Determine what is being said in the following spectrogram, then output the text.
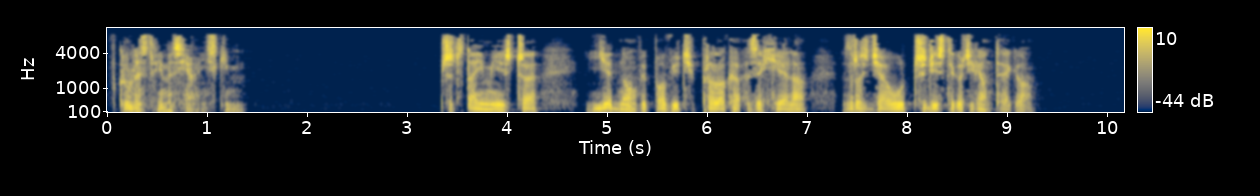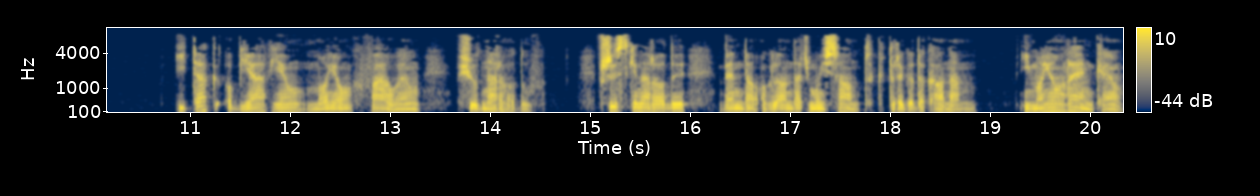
w Królestwie Mesjańskim. Przeczytajmy jeszcze jedną wypowiedź proroka Ezechiela z rozdziału 39. I tak objawię moją chwałę wśród narodów. Wszystkie narody będą oglądać mój sąd, którego dokonam, i moją rękę,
